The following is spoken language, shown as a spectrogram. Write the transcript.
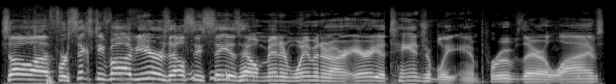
So, uh, for 65 years, LCC has helped men and women in our area tangibly improve their lives.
